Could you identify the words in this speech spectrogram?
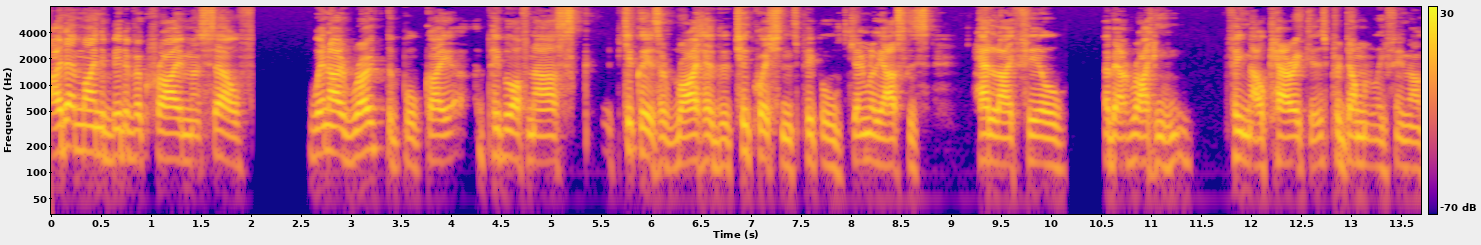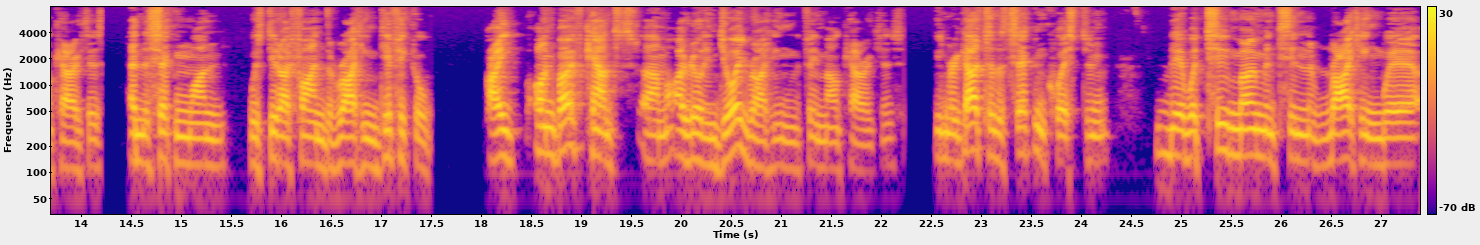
I don't mind a bit of a cry myself. when I wrote the book, I people often ask, particularly as a writer, the two questions people generally ask is, how did I feel about writing female characters, predominantly female characters? And the second one was, did I find the writing difficult? I, on both counts, um, I really enjoyed writing the female characters. In regard to the second question, there were two moments in the writing where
